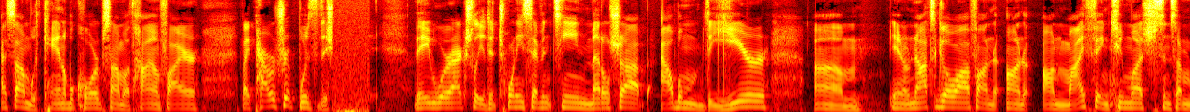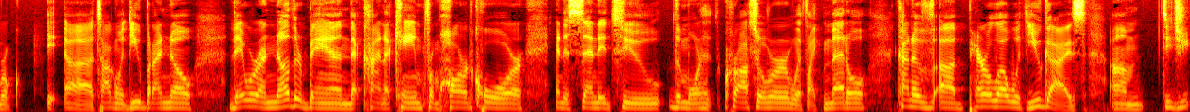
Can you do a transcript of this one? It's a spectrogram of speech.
I saw him with Cannibal Corpse, I saw him with High on Fire. Like Power Trip was the. They were actually the 2017 Metal Shop Album of the Year. Um, you know, not to go off on on on my thing too much since I'm rec- uh, talking with you, but I know they were another band that kind of came from hardcore and ascended to the more crossover with like metal, kind of uh, parallel with you guys. Um, did you?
